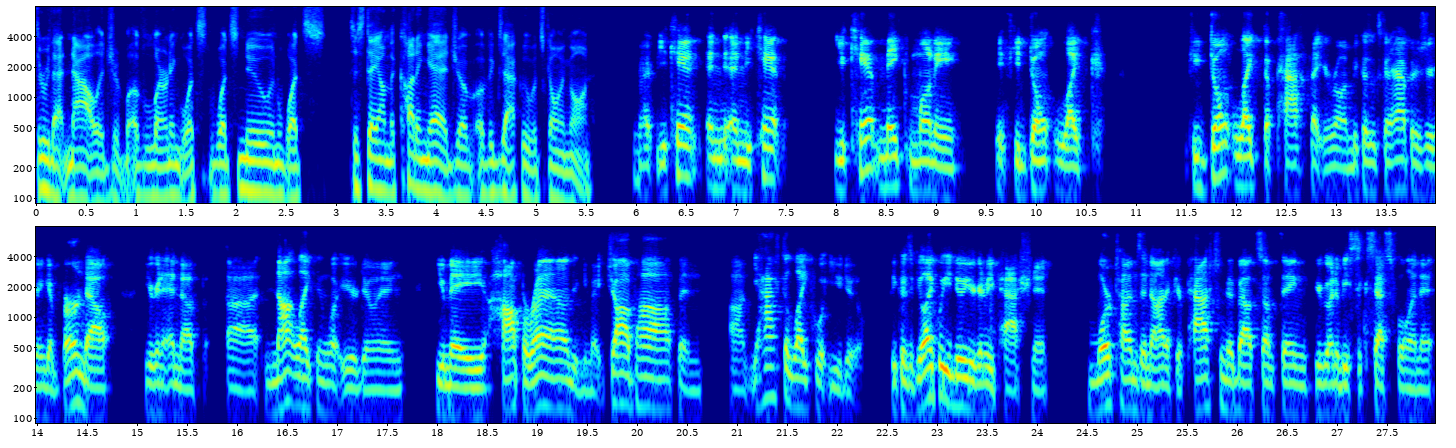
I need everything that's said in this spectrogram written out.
through that knowledge of, of learning what's what's new and what's to stay on the cutting edge of, of exactly what's going on. Right. You can't and, and you can't you can't make money if you don't like if you don't like the path that you're on because what's going to happen is you're going to get burned out you're going to end up uh, not liking what you're doing you may hop around and you may job hop and um, you have to like what you do because if you like what you do you're going to be passionate more times than not if you're passionate about something you're going to be successful in it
